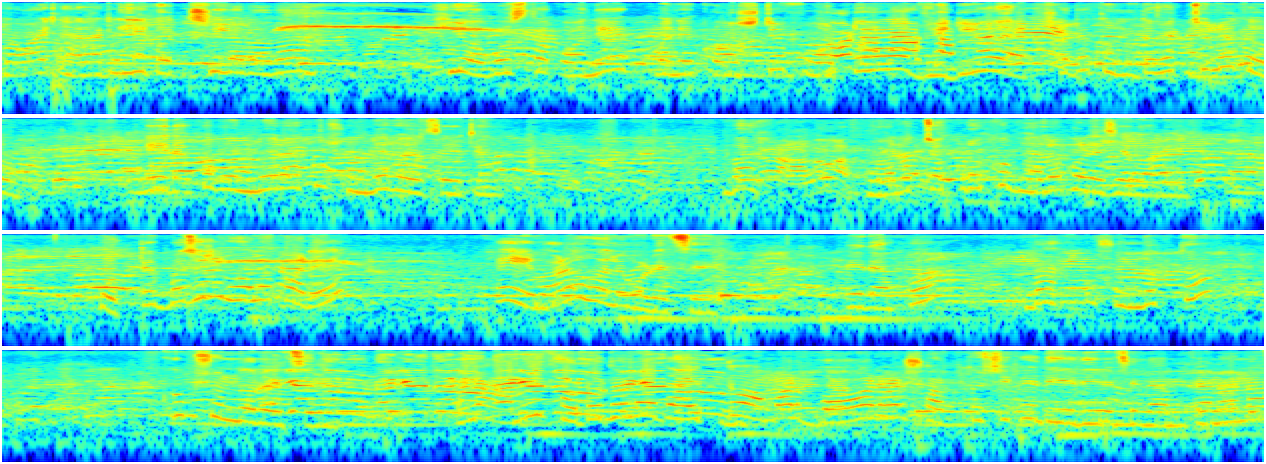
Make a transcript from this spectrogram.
সবাই ঠেলাঠেলি করছিল বাবা। কি অবস্থা? অনেক মানে কষ্টে ফটো ভিডিও একসাথে তুলতে হচ্ছিল তো। এই দেখো বন্ধুরা, খুব সুন্দর হয়েছে এটা। বাহ ভারত চক্র খুব ভালো করেছে এবারে। প্রত্যেক বছরই ভালো করে, এই এবারও ভালো করেছে। এই দেখো, বাহ, খুব সুন্দর তো। খুব সুন্দর হয়েছে। মানে আমি ফটো তোলার দায়িত্ব আমার বর আর সপ্তশীকে দিয়ে দিয়েছিলাম। কেননা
